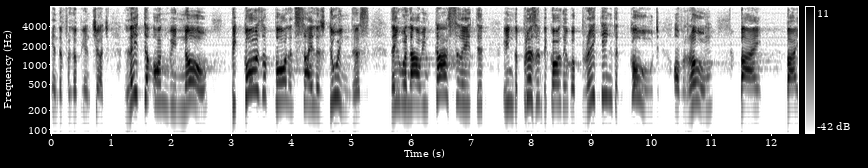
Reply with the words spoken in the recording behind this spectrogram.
in the Philippian church. Later on, we know because of Paul and Silas doing this, they were now incarcerated in the prison because they were breaking the code of Rome by, by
